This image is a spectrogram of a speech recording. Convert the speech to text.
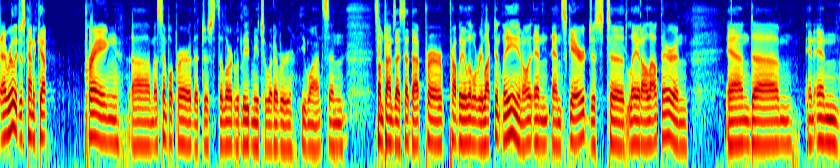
I really just kind of kept praying um, a simple prayer that just the Lord would lead me to whatever He wants. And sometimes I said that prayer probably a little reluctantly, you know, and and scared just to lay it all out there. And and um, and and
